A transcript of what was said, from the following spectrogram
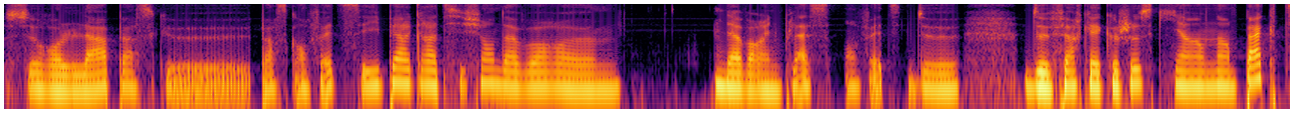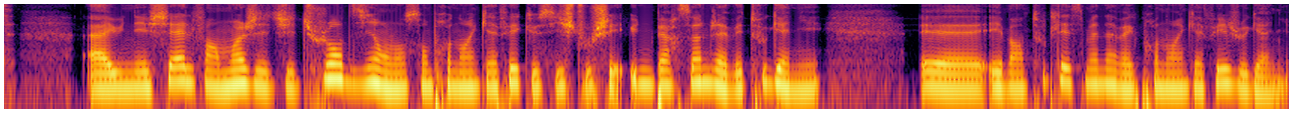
ce rôle-là parce que parce qu'en fait, c'est hyper gratifiant d'avoir euh, une place en fait de, faire quelque chose qui a un impact à une échelle enfin moi j'ai toujours dit en lançant prenant un café que si je touchais une personne j'avais tout gagné et, ben toutes les semaines avec Prenons un café, je gagne.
